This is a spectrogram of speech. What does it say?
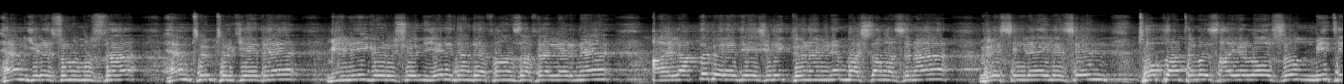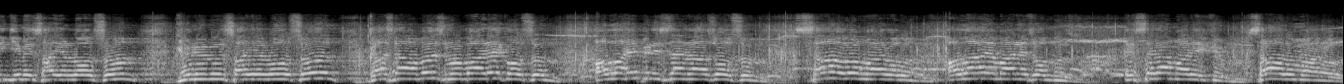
hem Giresun'umuzda hem tüm Türkiye'de milli görüşün yeniden refahın zaferlerine ahlaklı belediyecilik döneminin başlamasına vesile eylesin. Toplantımız hayırlı olsun, mitingimiz hayırlı olsun, günümüz hayırlı olsun, gazamız mübarek olsun. Allah hepinizden razı olsun. Sağ olun, var olun. Allah'a emanet olunuz. Esselamu Aleyküm. Sağ olun, var olun.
